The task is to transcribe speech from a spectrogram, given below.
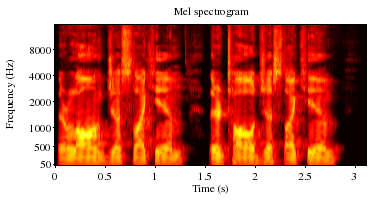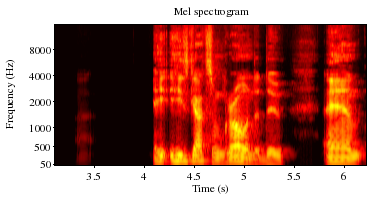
They're long, just like him. They're tall, just like him. He, has got some growing to do. And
